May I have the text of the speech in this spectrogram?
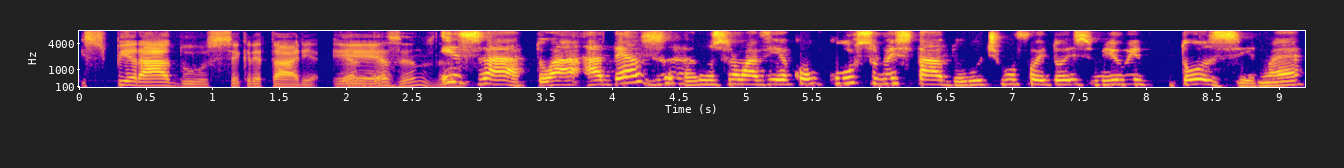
esperado, secretária. É, dez anos, né? Exato. Há, há dez anos não havia concurso no Estado. O último foi 2012, não é?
